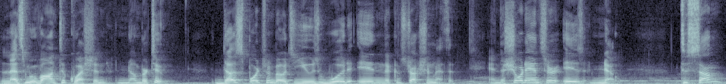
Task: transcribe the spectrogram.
Let's move on to question number two. Does Sportsman Boats use wood in the construction method? And the short answer is no. To some,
